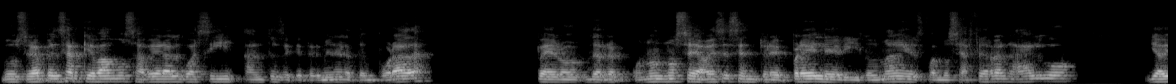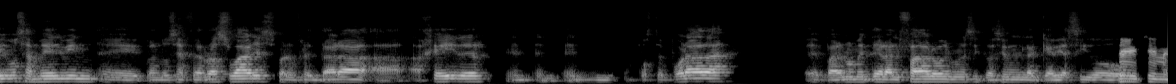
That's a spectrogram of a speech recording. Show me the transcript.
Me gustaría pensar que vamos a ver algo así antes de que termine la temporada, pero de, no, no sé, a veces entre Preller y los managers cuando se aferran a algo, ya vimos a Melvin eh, cuando se aferró a Suárez para enfrentar a, a, a Heider en, en, en postemporada, eh, para no meter al Faro en una situación en la que había sido, sí, sí, me...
